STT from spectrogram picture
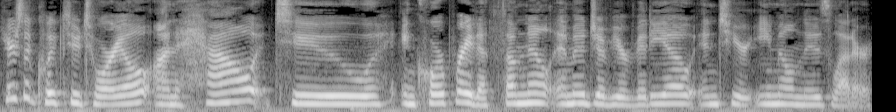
Here's a quick tutorial on how to incorporate a thumbnail image of your video into your email newsletter.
